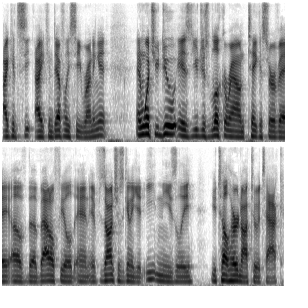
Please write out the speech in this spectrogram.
I could see, I can definitely see running it. And what you do is you just look around, take a survey of the battlefield, and if Xantcha's going to get eaten easily, you tell her not to attack.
